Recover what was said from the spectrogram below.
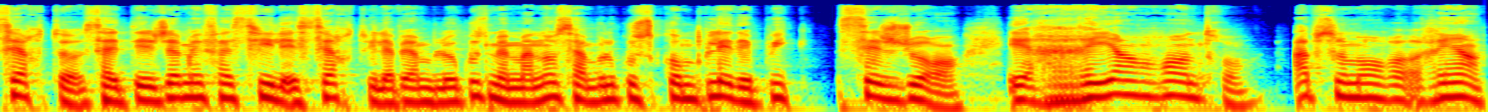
Certes, ça a été jamais facile, et certes, il y avait un blocus, mais maintenant, c'est un blocus complet depuis 16 jours. Et rien rentre. Absolument rien.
